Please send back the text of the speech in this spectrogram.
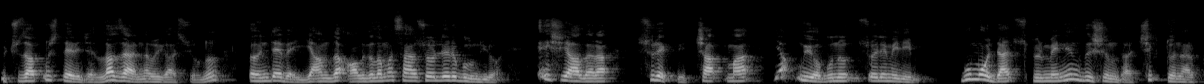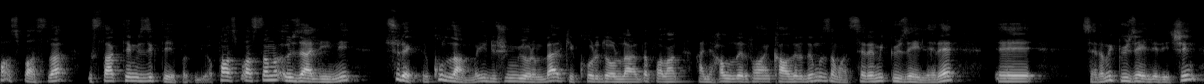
360 derece lazer navigasyonu, önde ve yanda algılama sensörleri bulunuyor. Eşyalara sürekli çarpma yapmıyor bunu söylemeliyim. Bu model süpürmenin dışında çift döner paspasla ıslak temizlik de yapabiliyor. Paspaslama özelliğini sürekli kullanmayı düşünmüyorum. Belki koridorlarda falan hani halıları falan kaldırdığımız zaman seramik yüzeylere e, seramik yüzeyleri için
